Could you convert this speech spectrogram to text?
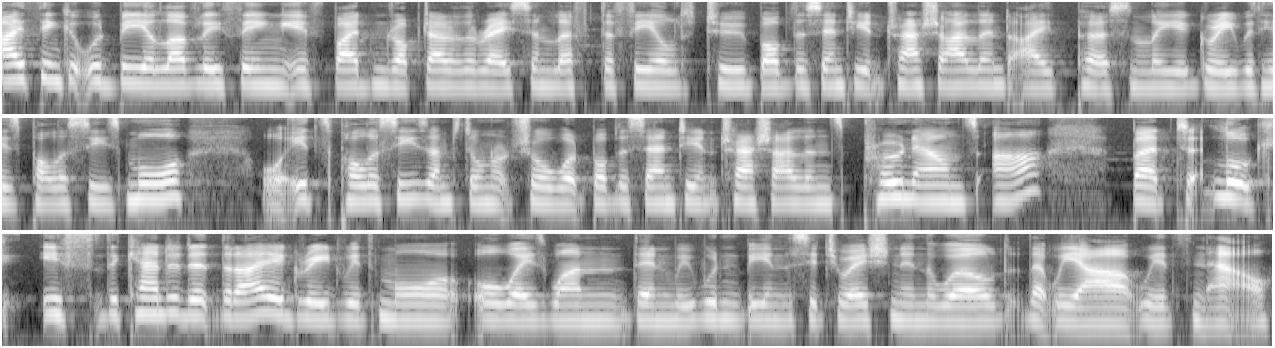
I think it would be a lovely thing if Biden dropped out of the race and left the field to Bob the Sentient Trash Island. I personally agree with his policies more, or its policies. I'm still not sure what Bob the Sentient Trash Island's pronouns are. But look, if the candidate that I agreed with more always won, then we wouldn't be in the situation in the world that we are with now.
